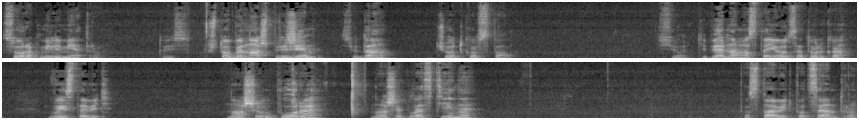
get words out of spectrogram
40 миллиметров. То есть, чтобы наш прижим сюда четко встал. Все. Теперь нам остается только выставить наши упоры, наши пластины. Поставить по центру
